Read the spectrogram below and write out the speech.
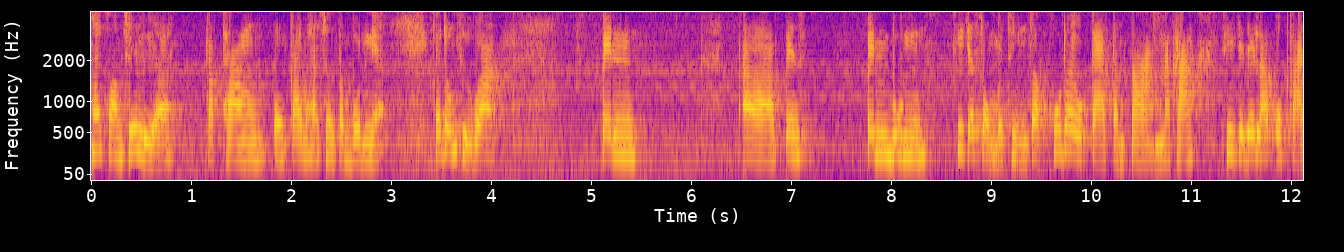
ให้ความช่วยเหลือกับทางองค์การมหาชนตำบลเนี่ยก็ต้องถือว่าเป็นอ่าเป็น เป็นบุญที่จะส่งไปถึงกับผู้ด้อยโอกาสต่างๆนะคะ ที่จะได้รับโอกาส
